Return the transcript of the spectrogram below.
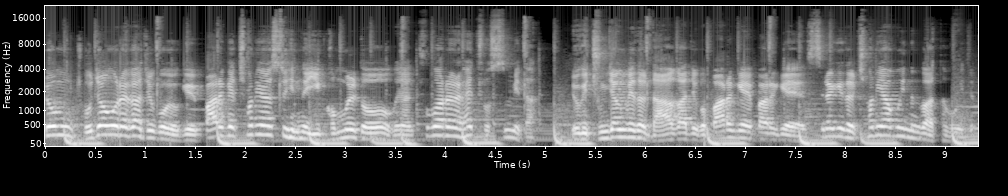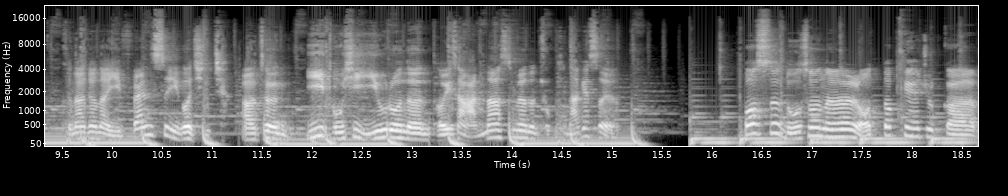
좀 조정을 해가지고 여기 빠르게 처리할 수 있는 이 건물도 그냥 추가를 해줬습니다 여기 중장비들 나와가지고 빠르게 빠르게 쓰레기들 처리하고 있는 것 같아 보이죠. 그나저나 이 펜스 이거 진짜. 아무튼 이 도시 이후로는 더 이상 안 나왔으면 좋긴 하겠어요. 버스 노선을 어떻게 해줄까?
